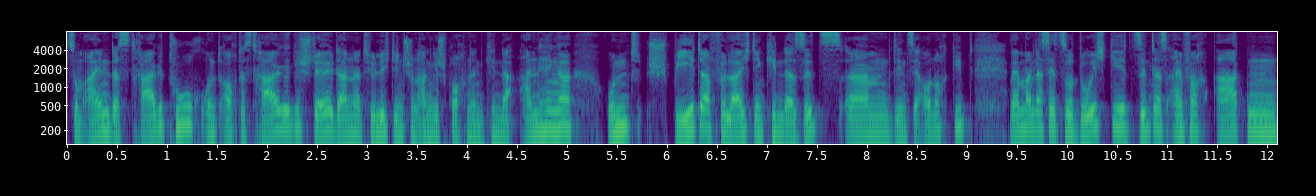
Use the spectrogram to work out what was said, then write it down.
zum einen das Tragetuch und auch das Tragegestell, dann natürlich den schon angesprochenen Kinderanhänger und später vielleicht den Kindersitz, ähm, den es ja auch noch gibt. Wenn man das jetzt so durchgeht, sind das einfach Arten,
